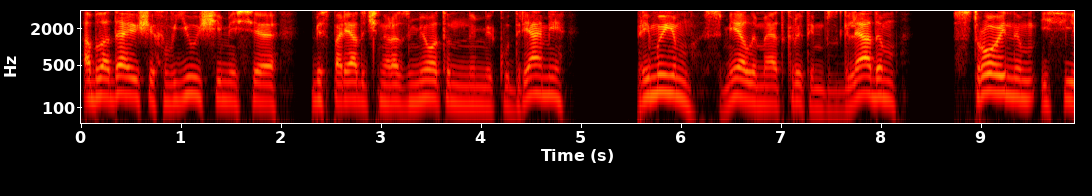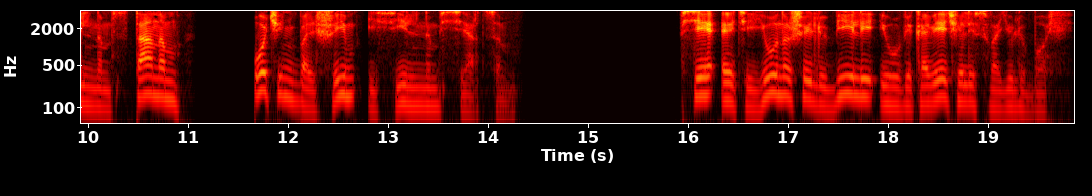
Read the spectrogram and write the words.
обладающих вьющимися, беспорядочно разметанными кудрями, прямым, смелым и открытым взглядом, стройным и сильным станом, очень большим и сильным сердцем. Все эти юноши любили и увековечили свою любовь.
